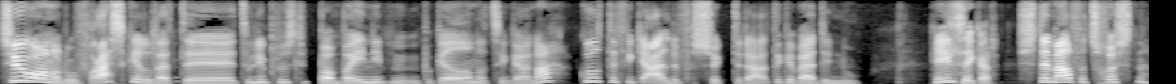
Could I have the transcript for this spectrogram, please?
20 år, når du er fraskilt, at øh, du lige pludselig bomber ind i dem på gaden og tænker, nå, gud, det fik jeg aldrig forsøgt det der. Det kan være det nu. Helt sikkert. Synes, det er meget fortrøstende.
